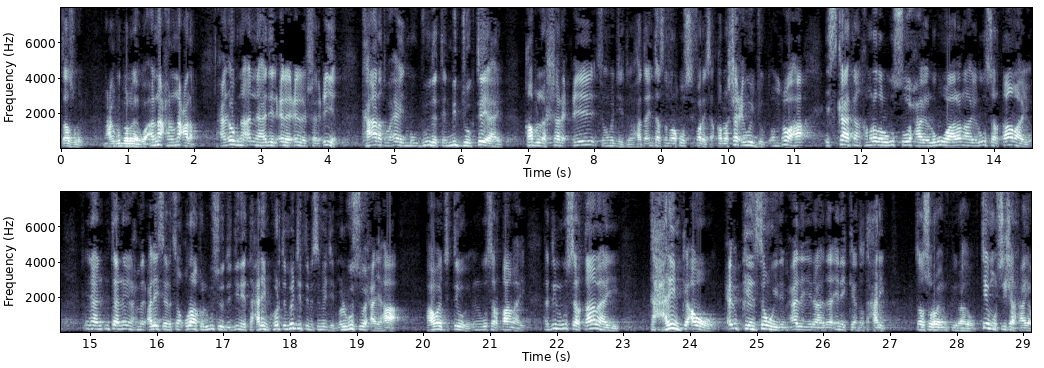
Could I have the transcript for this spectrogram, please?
saas wey macal gud ba laga naxnu naclam waxaan ognaa ana hadihi alcilal cilal sharciya kaanat waxay ahayd mawjuudatan mid joogtay ahayd qabla sharci sooma jeedo. Hataa intaasna mara ku sifaraysa. Qabla sharci way joogto. Oo muxuu ahaa iskaarkan khamrada lagu suuxayo lagu waalanayo lagu sarqaamayo inaan intaa nebi maxamed alayh salat slam qur'aanka lagu soo dejinaya taxriimka horta ma jirta mise ma jir ma lagu suuxayo haa. Haa waa jirtay wey in lagu sarqaamayo haddii lagu sarqaamahayey taxriimka awow waxay u keensan weyday maxaa la yidhaahdaa inay keento taxriim. Saasuu raba inu ku yihahdo timu sii sharxaya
